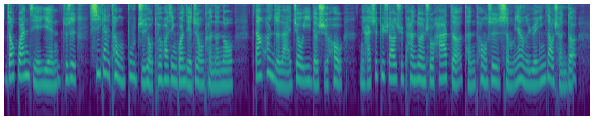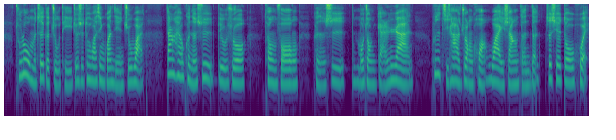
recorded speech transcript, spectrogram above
你知道关节炎就是膝盖痛，不只有退化性关节这种可能哦。当患者来就医的时候，你还是必须要去判断说他的疼痛是什么样的原因造成的。除了我们这个主题就是退化性关节炎之外，当然还有可能是，比如说痛风，可能是某种感染，或是其他的状况、外伤等等，这些都会。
